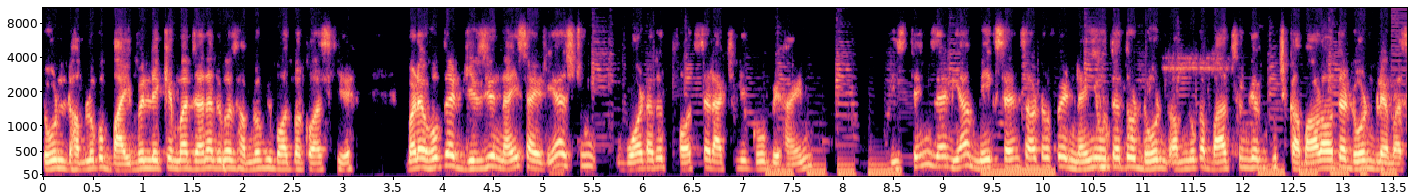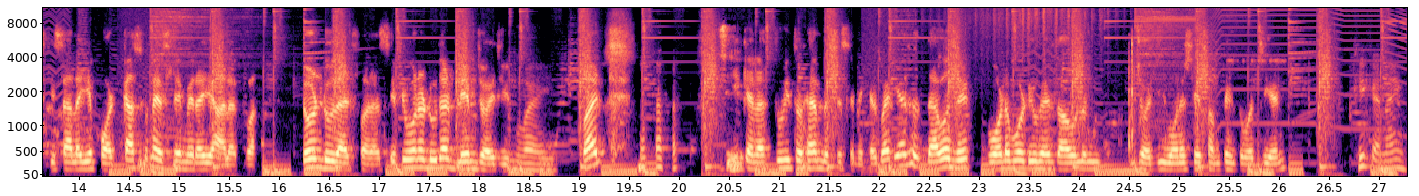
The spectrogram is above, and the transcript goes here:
don't हम लोग को बाइबल लेके मत जाना बिकॉज़ हम लोग भी बहुत बकवास किए। But I hope that gives you nice idea as to what are thoughts that actually go behind these things and yeah make sense out of it नहीं होता तो don't हम लोग का बात सुन के कुछ कबाड़ा होता है don't blame us कि साला ये podcast सुना इसलिए मेरा ये हालत हुआ don't do that for us if you want to do that blame Joy ji but ठीक है ना तू ही तो है Mr. Cynical but yeah so that was it what about you guys Rahul and Joy ji want to say something towards the end Okay, nice.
